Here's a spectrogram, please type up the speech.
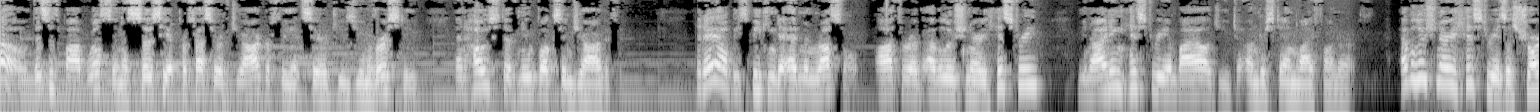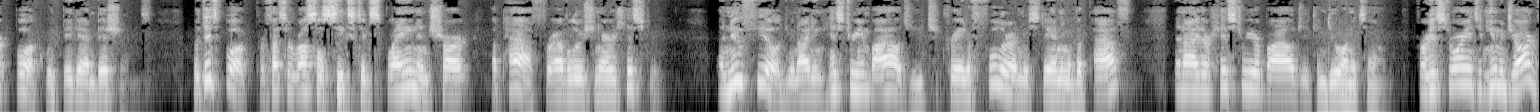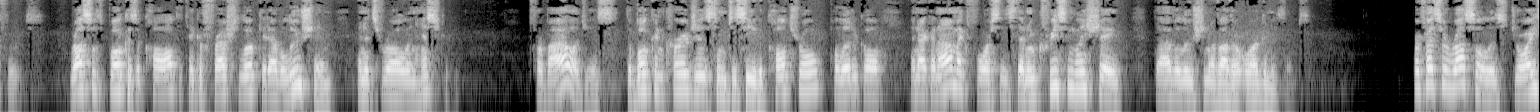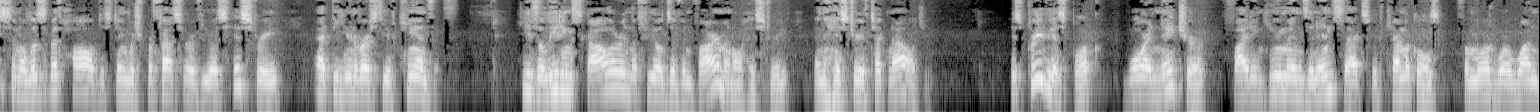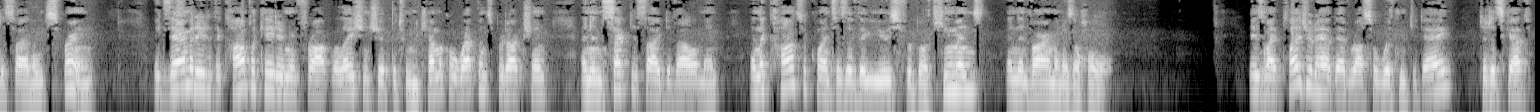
Hello, this is Bob Wilson, Associate Professor of Geography at Syracuse University and host of New Books in Geography. Today I'll be speaking to Edmund Russell, author of Evolutionary History Uniting History and Biology to Understand Life on Earth. Evolutionary History is a short book with big ambitions. With this book, Professor Russell seeks to explain and chart a path for evolutionary history, a new field uniting history and biology to create a fuller understanding of the past than either history or biology can do on its own. For historians and human geographers, Russell's book is a call to take a fresh look at evolution and its role in history. For biologists, the book encourages them to see the cultural, political, and economic forces that increasingly shape the evolution of other organisms. Professor Russell is Joyce and Elizabeth Hall Distinguished Professor of U.S. History at the University of Kansas. He is a leading scholar in the fields of environmental history and the history of technology. His previous book, War and Nature Fighting Humans and Insects with Chemicals from World War I to Silent Spring, examined the complicated and fraught relationship between chemical weapons production and insecticide development and the consequences of their use for both humans and the environment as a whole. It is my pleasure to have Ed Russell with me today to discuss,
